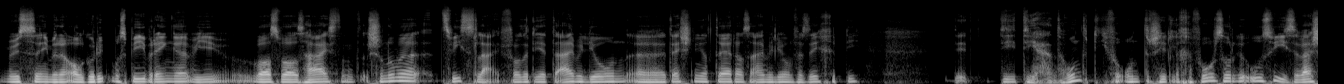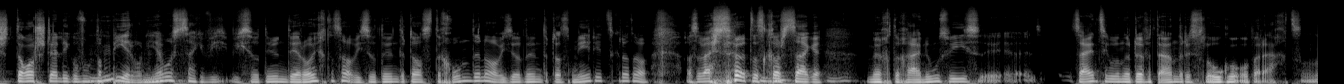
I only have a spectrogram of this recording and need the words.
müssen in einem Algorithmus beibringen, wie was was heißt und schon nur Swiss Life, oder die hat eine Million äh, Destinatäre, also eine Million Versicherte. Die, die, die haben hunderte von unterschiedlichen Vorsorgeausweisen. Weißt du, Darstellung auf dem mhm. Papier, wo ich auch mhm. muss sagen, wie, wieso tun ihr euch das an? Wieso tun ihr das den Kunden an? Wieso tun ihr das mir jetzt gerade an? Also weißt du, das kannst du mhm. sagen, mhm. möchte doch einen Ausweis. Äh, das Einzige, was ihr dürft ändern, ist das Logo oben rechts. Und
